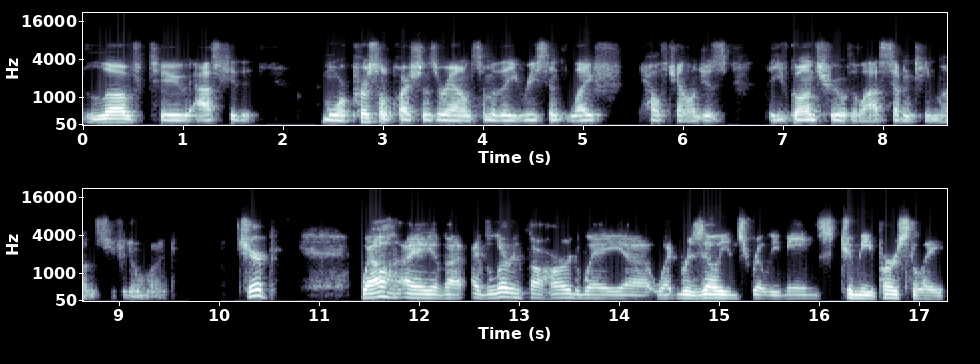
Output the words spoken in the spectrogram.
love to ask you more personal questions around some of the recent life health challenges that you've gone through over the last 17 months, if you don't mind. Sure. Well, I've uh, I've learned the hard way uh, what resilience really means to me personally.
